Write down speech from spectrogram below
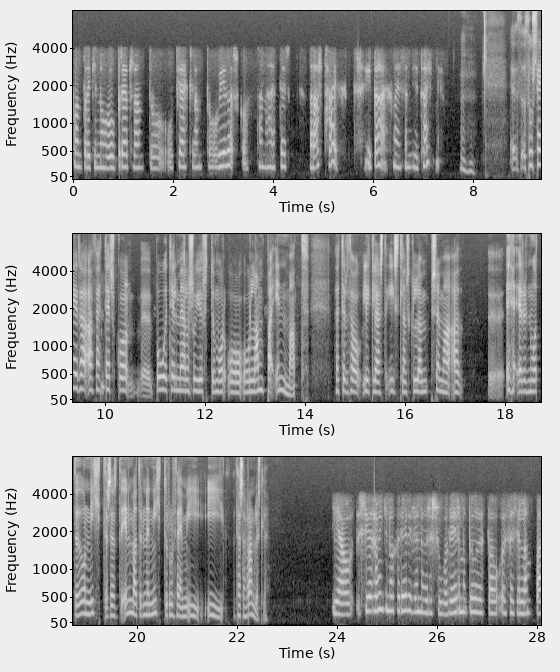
Bandaríkinu og Breitland og, og Tjekkland og viðar sko. Þannig að þetta er, er allt hægt í dag með þess að nýju tækni. Þú þú segir að þetta er sko eh, búið til meðal svo jurtum og, og, og lamba innmatt. Þetta eru þá líklegast íslensk lömp sem að, eru notuð og nýtt, innmatturinn er nýttur úr þeim í, í þessa framleyslu. Já, sérhafingin okkar er í raun og verið svo að við erum að bjóða upp á þessi lamba,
